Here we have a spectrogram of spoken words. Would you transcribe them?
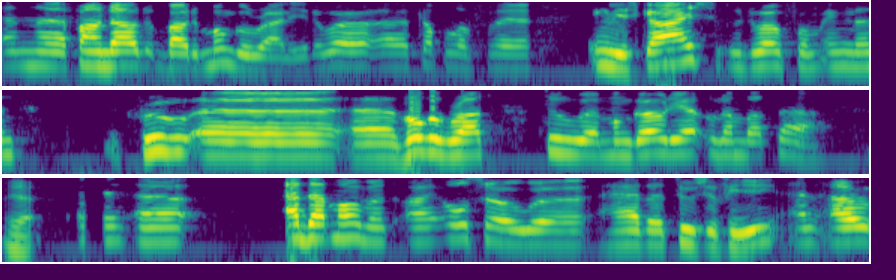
And uh, found out about the Mongol rally. There were a couple of uh, English guys who drove from England through uh, uh, Volgograd to uh, Mongolia, Ulaanbaatar. Yeah, And uh, at that moment, I also uh, had a 2CV, and I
